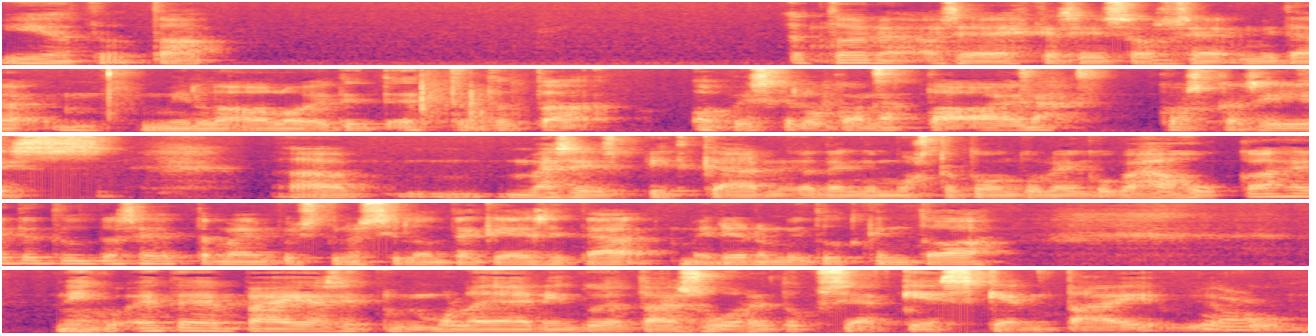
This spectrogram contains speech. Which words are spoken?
Ja tota, toinen asia ehkä siis on se, mitä, millä aloitit, että tota, opiskelu kannattaa aina, koska siis ää, mä siis pitkään jotenkin musta tuntui niin kuin vähän hukkaa heitetyltä se, että mä en pystynyt silloin tekemään sitä medianomitutkintoa niin kuin eteenpäin ja sitten mulla jäi niin kuin jotain suorituksia kesken tai joku,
